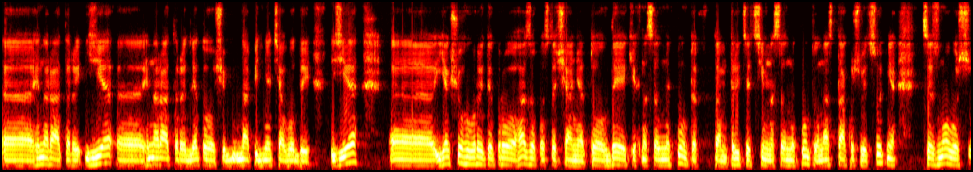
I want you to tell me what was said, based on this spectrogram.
Е, генератори є. Е, генератори для того, щоб на підняття води є. Якщо говорити про газопостачання, то в деяких населених пунктах, там 37 населених пунктів, у нас також відсутнє. Це знову ж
